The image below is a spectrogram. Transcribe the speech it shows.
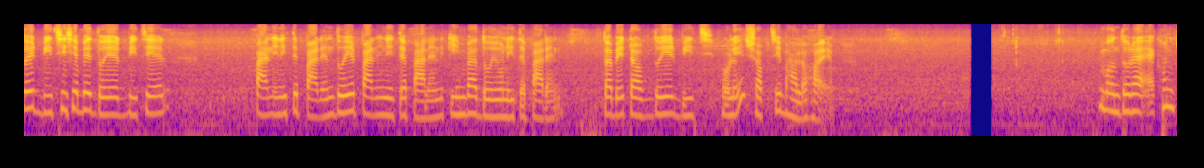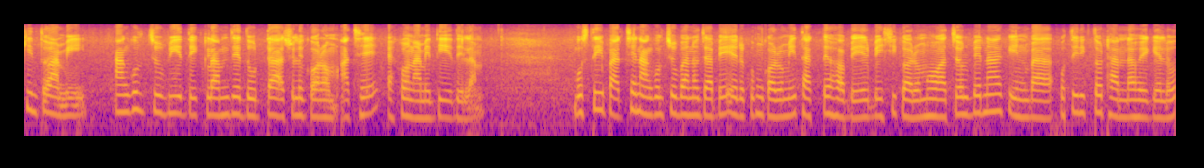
দইয়ের বীজ হিসেবে দইয়ের বীজের পানি নিতে পারেন, দইয়ের পানি নিতে পারেন কিংবা দইও নিতে পারেন। তবে টক দইয়ের বীজ হলে সবচেয়ে ভালো হয়। বন্ধুরা, এখন কিন্তু আমি আঙ্গুল চুবিয়ে দেখলাম যে দুধটা আসলে গরম আছে, এখন আমি দিয়ে দিলাম। বুঝতেই পারছেন আঙ্গুল চুবানো যাবে, এরকম গরমই থাকতে হবে। এর বেশি গরম হওয়া চলবে না, কিংবা অতিরিক্ত ঠান্ডা হয়ে গেলেও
